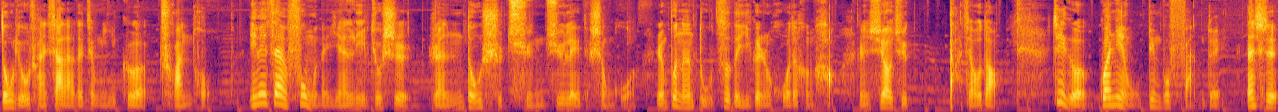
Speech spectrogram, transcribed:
都流传下来的这么一个传统，因为在父母的眼里，就是人都是群居类的生活，人不能独自的一个人活得很好，人需要去打交道。这个观念我并不反对，但是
